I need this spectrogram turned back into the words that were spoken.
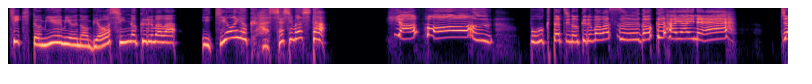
キキとミュウミュウの秒針の車は勢いよく発車しました。ほー！僕たちの車はすごく速いね！じゃ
